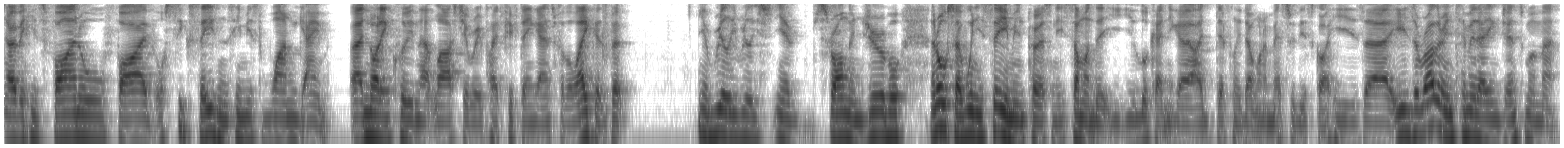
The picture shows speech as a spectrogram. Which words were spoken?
over his final five or six seasons, he missed one game, uh, not including that last year where he played fifteen games for the Lakers, but you know, really, really you know, strong and durable. And also, when you see him in person, he's someone that you look at and you go, I definitely don't want to mess with this guy. He's uh, he's a rather intimidating gentleman, Matt.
